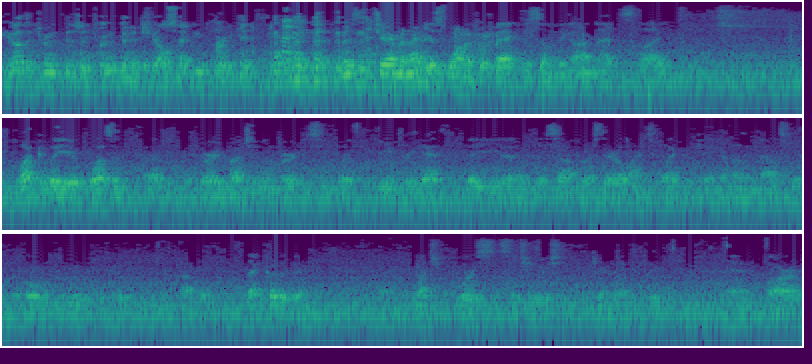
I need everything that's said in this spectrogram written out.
You know, the truth is the truth, and it shall set you free. Mr. Chairman, I just want to go back to something on that slide. Luckily, it wasn't uh, very much of an emergency, but we forget the, uh, the Southwest Airlines flight that came in unannounced with the hole in the roof. of- That could have been a much worse situation than it turned out to be. And our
